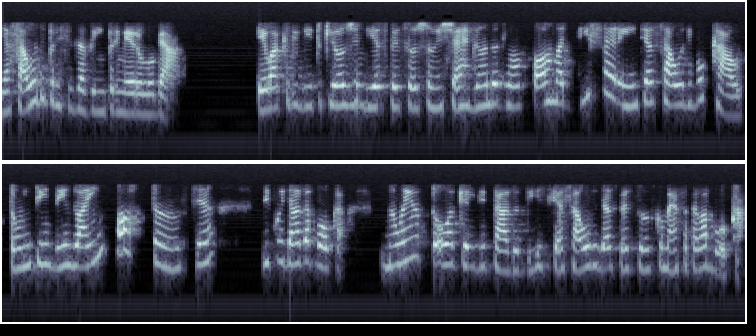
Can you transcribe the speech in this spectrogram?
E a saúde precisa vir em primeiro lugar. Eu acredito que hoje em dia as pessoas estão enxergando de uma forma diferente a saúde bucal, estão entendendo a importância de cuidar da boca. Não é à toa aquele ditado diz que a saúde das pessoas começa pela boca.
